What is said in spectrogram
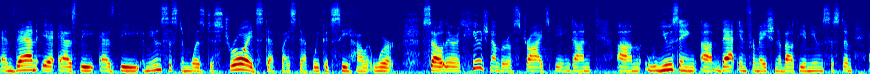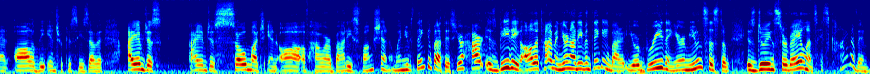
And then it, as, the, as the immune system was destroyed step by step, we could see how it worked. So there are a huge number of strides being done um, using um, that information about the immune system and all of the intricacies of it. I am just I am just so much in awe of how our bodies function. When you think about this, your heart is beating all the time and you're not even thinking about it. You're mm. breathing, your immune system is doing surveillance. It's kind of an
